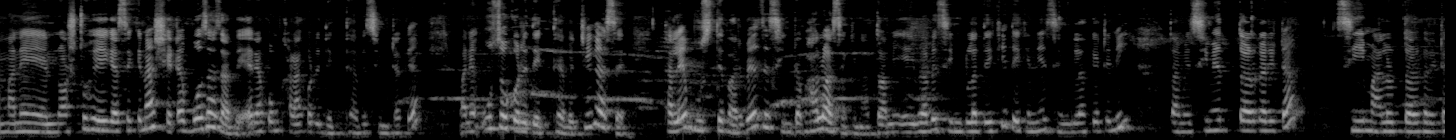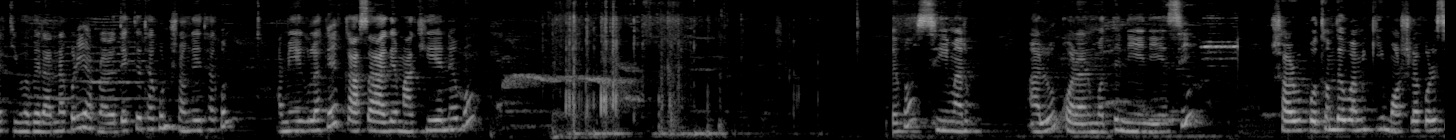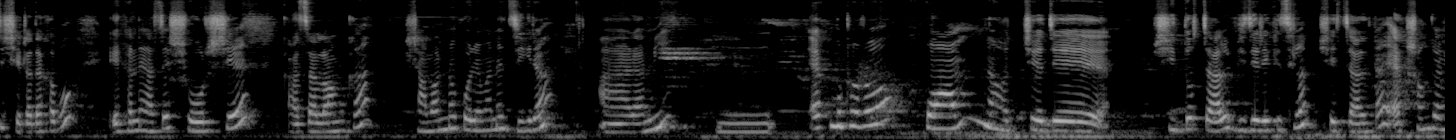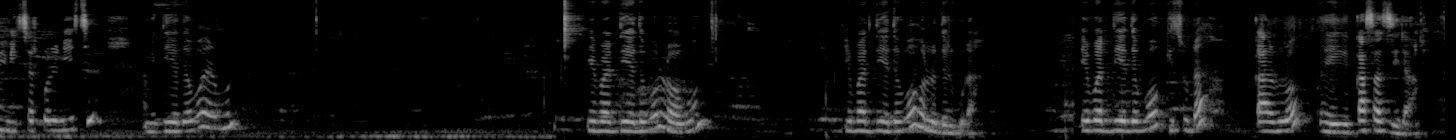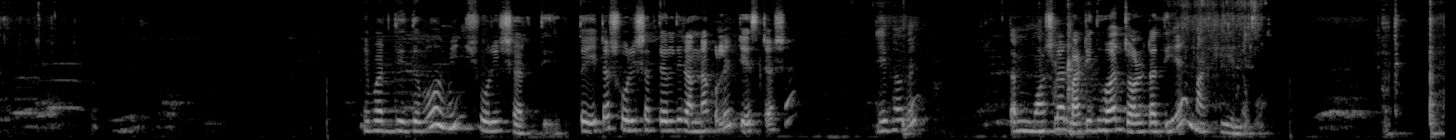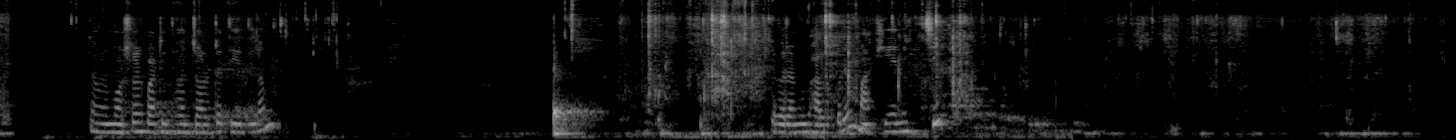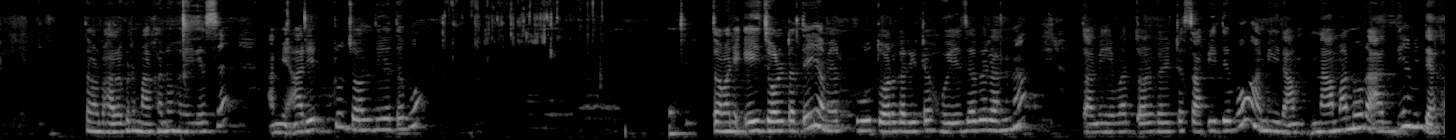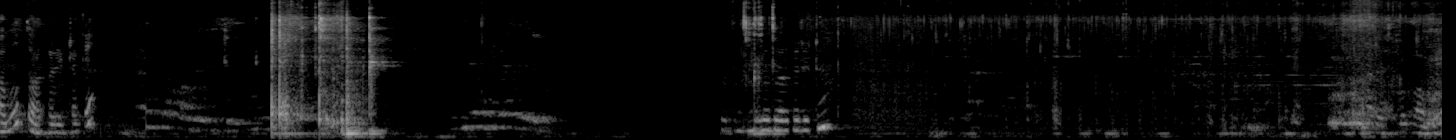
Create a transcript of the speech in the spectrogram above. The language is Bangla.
মানে নষ্ট হয়ে গেছে কিনা, সেটা বোঝা যাবে। এরকম খাড়া করে দেখতে হবে সিমটাকে। মানে উঁচু করে দেখতে হবে, ঠিক আছে? তাহলে বুঝতে পারবে যে সিমটা ভালো আছে কিনা। তো আমি এইভাবে সিমগুলো দেখি, দেখে নিয়ে সিমগুলো কেটে নিই। তো আমি সিমের তরকারিটা, সিম, আলুর তরকারিটা কীভাবে রান্না করি আপনারা দেখতে থাকুন, সঙ্গেই থাকুন। আমি এগুলাকে কাঁচা আগে মাখিয়ে নেব। দেখো, সিম আর আলু কড়ার মধ্যে নিয়ে নিয়েছি। সর্বপ্রথম দেবো আমি কি মশলা করেছি সেটা দেখাবো। এখানে আছে সর্ষে, কাঁচা লঙ্কা, সামান্য পরিমাণে জিরা। আর আমি এক মুঠোরও কম হচ্ছে যে সিদ্ধ চাল ভিজে রেখেছিলাম, সেই চালটা একসঙ্গে আমি মিক্সচার করে নিয়েছি। আমি দিয়ে দেবো এমন এবার দিয়ে দেবো লবণ। এবার দিয়ে দেবো হলুদের গুঁড়া। এবার দিয়ে দেবো কিছুটা কালো, এই কাঁচা জিরা। এবার দিয়ে দেবো আমি সরিষার তেল। তো এটা সরিষার তেল দিয়ে রান্না করলে টেস্ট আসে। এইভাবে আমি মশলার বাটি ধোয়ার জলটা দিয়ে মাখিয়ে নেব। তো আমি মশলার বাটি ধোয়ার জলটা দিয়ে দিলাম। এবার আমি ভালো করে মাখিয়ে নিচ্ছি। তো আমার ভালো করে মাখানো হয়ে গেছে। আমি আর একটু জল দিয়ে দেব। তো আমার এই জলটাতেই আমার পুরো তরকারিটা হয়ে যাবে রান্না। তো আমি এবার তরকারিটা চাপিয়ে দেব। আমি নামানোর আগ দিয়ে আমি দেখাবো তরকারিটাকে। হবে।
